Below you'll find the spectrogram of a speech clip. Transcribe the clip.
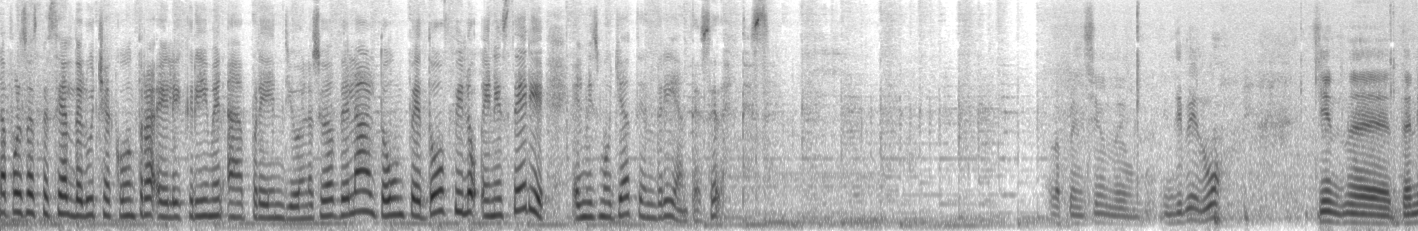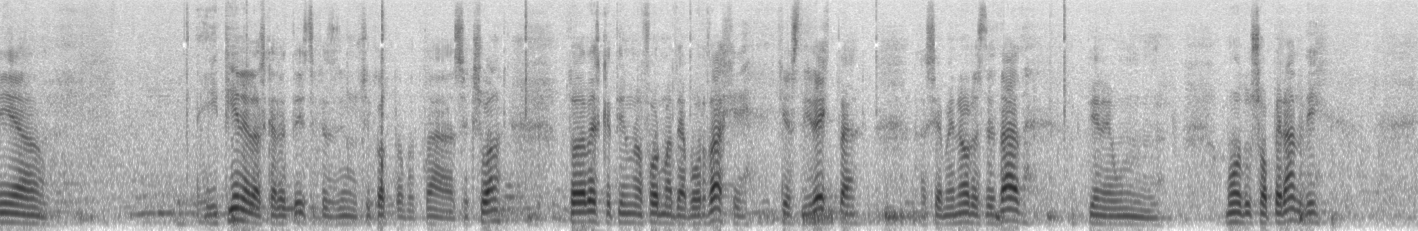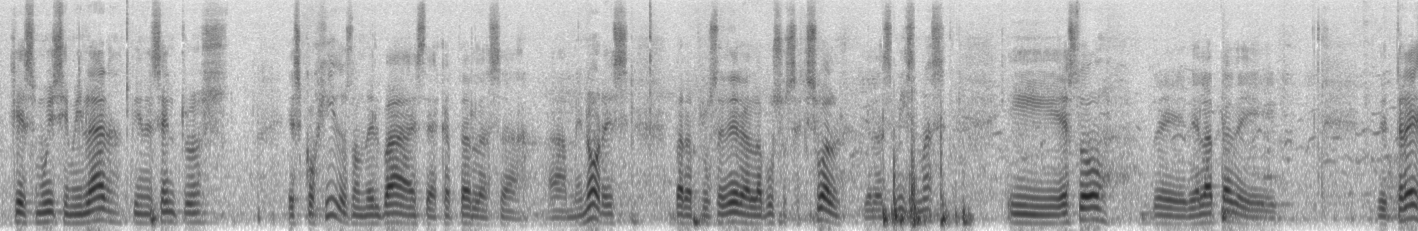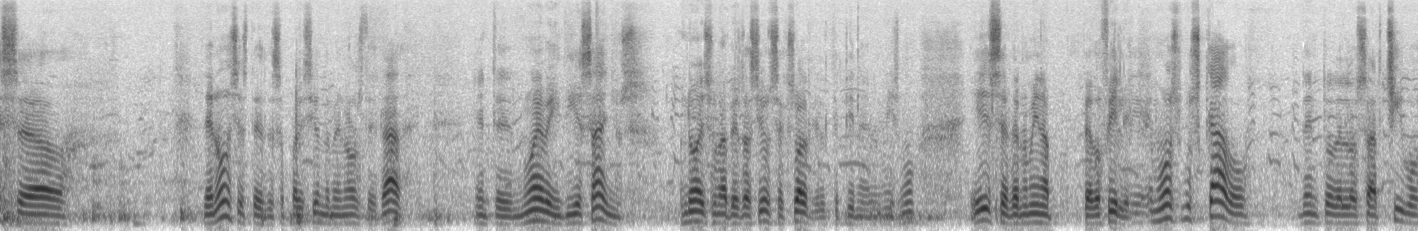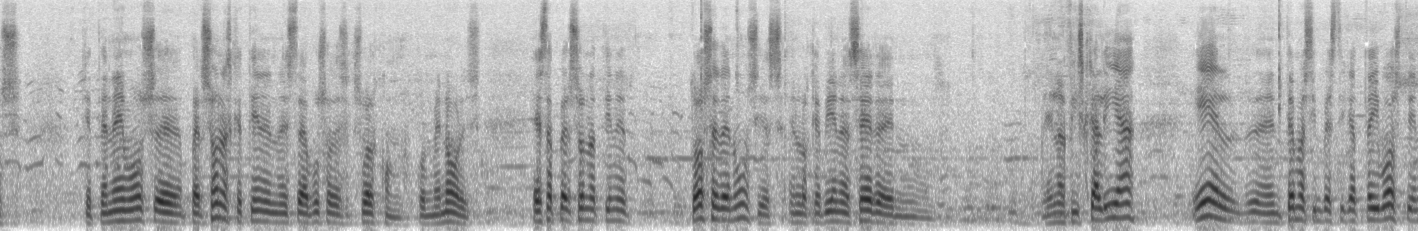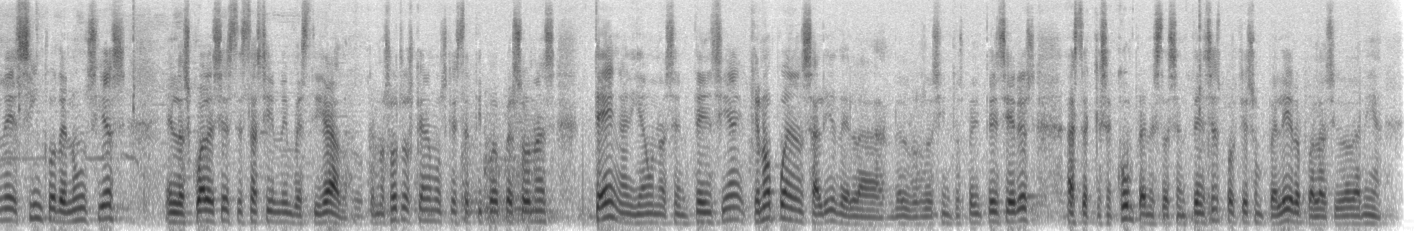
La Fuerza Especial de Lucha contra el Crimen aprendió en la ciudad del Alto un pedófilo en serie. El mismo ya tendría antecedentes. La aprehensión de un individuo quien eh, tenía y tiene las características de un psicópata sexual, toda vez que tiene una forma de abordaje que es directa hacia menores de edad, tiene un modus operandi que es muy similar, tiene centros escogidos donde él va este, a captarlas a, menores para proceder al abuso sexual de las mismas y esto delata de, de tres uh, denuncias de desaparición de menores de edad entre 9 y 10 años. No es una aberración sexual el que tiene el mismo y se denomina pedofilia. Hemos buscado dentro de los archivos que tenemos eh, personas que tienen este abuso sexual con, con, menores. Esta persona tiene 12 denuncias en lo que viene a ser en, en la fiscalía y en temas investigativos tiene cinco denuncias en las cuales este está siendo investigado. Lo que nosotros queremos que este tipo de personas tengan ya una sentencia, que no puedan salir de, la, de los recintos penitenciarios hasta que se cumplan estas sentencias porque es un peligro para la ciudadanía.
